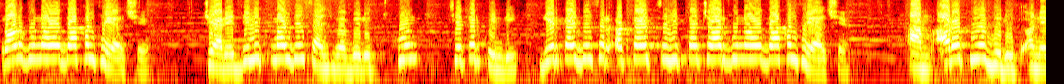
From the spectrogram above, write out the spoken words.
ત્રણ ગુનાઓ દાખલ થયા છે. જ્યારે દિલીપ માલદેવ સાંજવા વિરુદ્ધ ખૂન, છેતરપિંડી, ગેરકાયદેસર અટકાયત સહિતના ચાર ગુનાઓ દાખલ થયા છે. આમ આરોપીઓ વિરુદ્ધ અને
